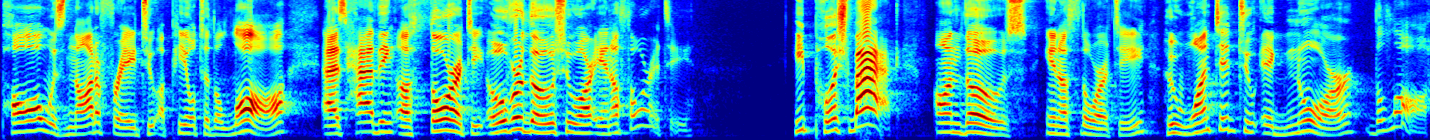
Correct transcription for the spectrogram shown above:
Paul was not afraid to appeal to the law as having authority over those who are in authority. He pushed back on those in authority who wanted to ignore the law.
